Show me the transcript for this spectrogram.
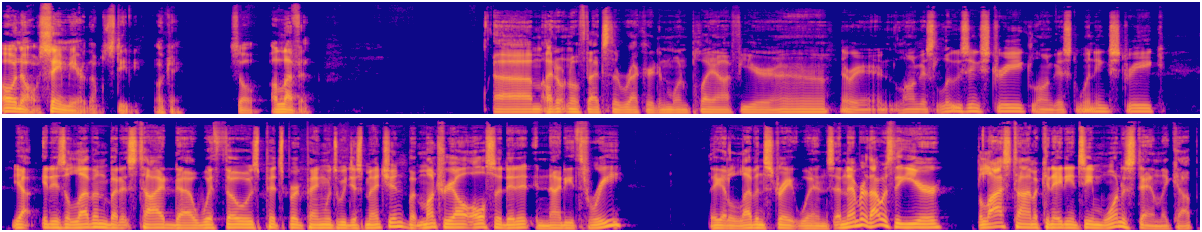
Oh no, same year though, Stevie. Okay, so eleven. Um, I don't know if that's the record in one playoff year. Uh, there we are. Longest losing streak, longest winning streak. Yeah, it is 11, but it's tied uh, with those Pittsburgh Penguins we just mentioned. But Montreal also did it in 93. They got 11 straight wins. And remember, that was the year, the last time a Canadian team won a Stanley Cup,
